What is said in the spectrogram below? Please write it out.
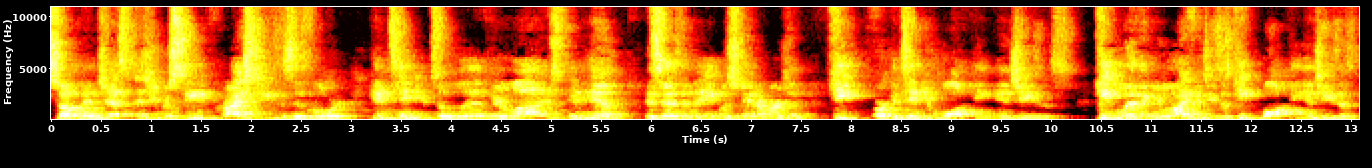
So then, just as you received Christ Jesus as Lord, continue to live your lives in Him. It says in the English Standard Version, keep or continue walking in Jesus. Keep living your life in Jesus. Keep walking in Jesus.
